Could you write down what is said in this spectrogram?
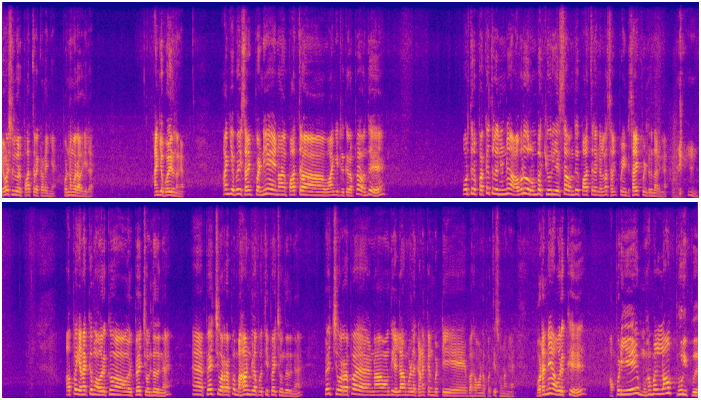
எவர் சில்வர் பாத்திர கடைங்க பொன்னமராவதியில். அங்கே போயிருந்தேங்க. அங்கே போய் செலக்ட் பண்ணி நான் பாத்திரம் வாங்கிட்டு இருக்கிறப்ப வந்து ஒருத்தர் பக்கத்தில் நின்று அவரும் ரொம்ப க்யூரியஸாக வந்து பாத்திரங்கள்லாம் செலக்ட் பண்ணிட்டு செலக்ட் பண்ணிட்டு இருந்தாருங்க. அப்போ எனக்கும் அவருக்கும் ஒரு பேச்சு வந்ததுங்க. பேச்சு வர்றப்ப மகான்களை பற்றி பேச்சு வந்ததுங்க. பேச்சு வர்றப்ப நான் வந்து எல்லாம் உள்ள கணக்கன்பட்டி பகவானை பற்றி சொன்னேங்க. உடனே அவருக்கு அப்படியே முகமெல்லாம் பூரிப்பு.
